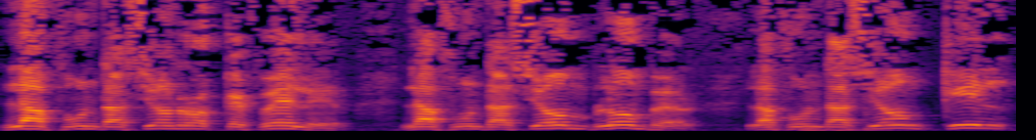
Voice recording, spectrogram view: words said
la Fundación Rockefeller, la Fundación Bloomberg, la Fundación Kill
